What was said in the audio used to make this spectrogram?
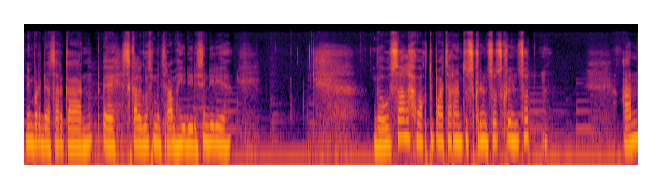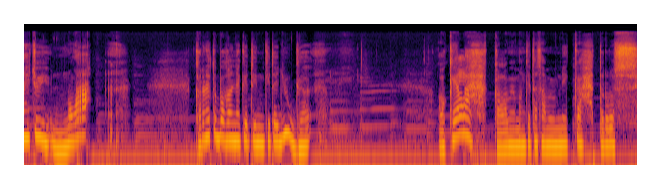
ini berdasarkan eh sekaligus menceramahi diri sendiri ya. Nggak usah lah waktu pacaran tuh screenshot screenshot. Aneh cuy norak. Karena itu bakal nyakitin kita juga. Oke okay lah, kalau memang kita sampai menikah terus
